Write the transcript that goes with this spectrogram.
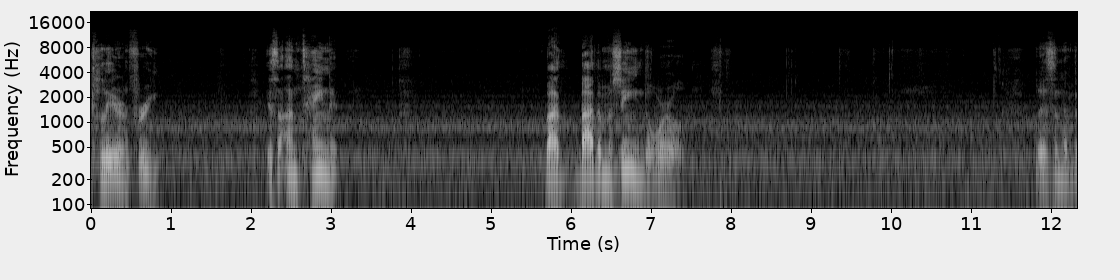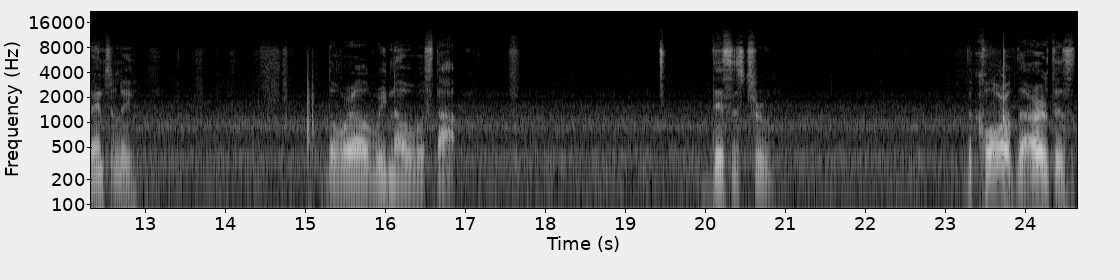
clear and free. It's untainted by, by the machine, the world. Listen, eventually, the world we know will stop. this is true. The core of the earth is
